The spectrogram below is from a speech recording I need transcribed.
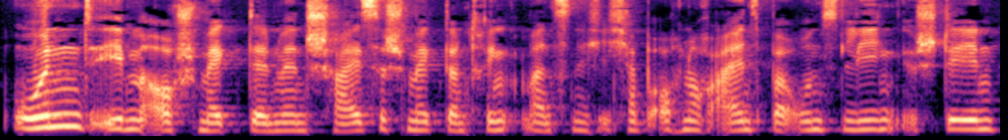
und eben auch schmeckt. Denn wenn es scheiße schmeckt, dann trinkt man es nicht. Ich habe auch noch eins bei uns liegen, stehen,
